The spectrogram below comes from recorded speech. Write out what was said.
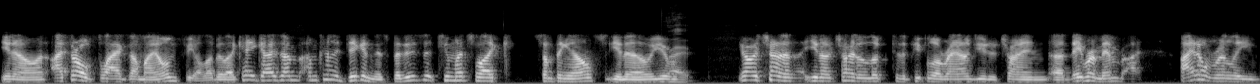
you know, I throw flags on my own field. I'll be like, hey guys, I'm I'm kind of digging this, but is it too much like something else? You know, you right. you're always trying to you know try to look to the people around you to try and uh, they remember. I, I don't really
